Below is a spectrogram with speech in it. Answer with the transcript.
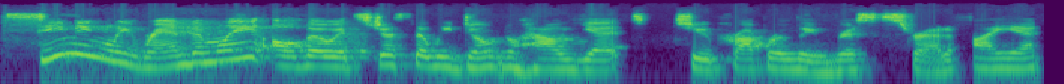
seemingly randomly, although it's just that we don't know how yet to properly risk stratify yet,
